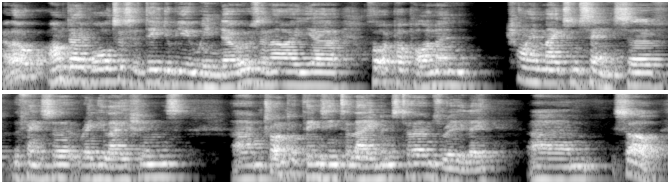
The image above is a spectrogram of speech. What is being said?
Hello, I'm Dave Walters at DW Windows and I uh, thought I'd pop on and try and make some sense of the Fensa regulations, um, try and put things into layman's terms really. Um, so,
